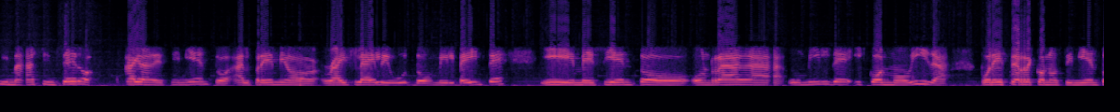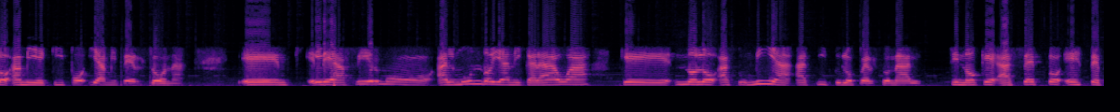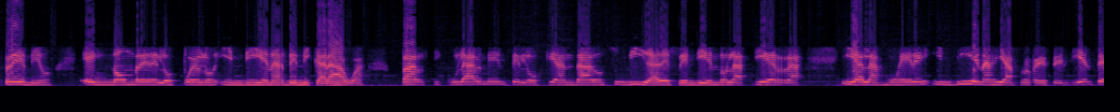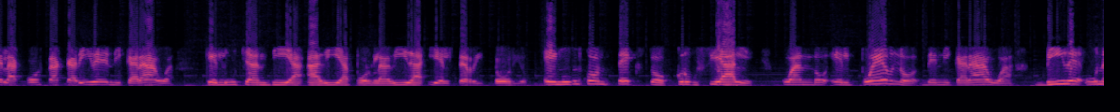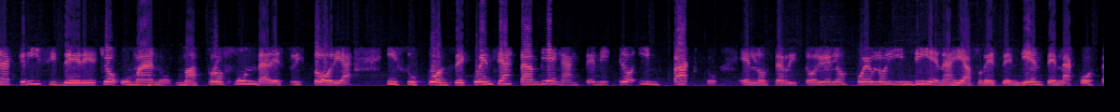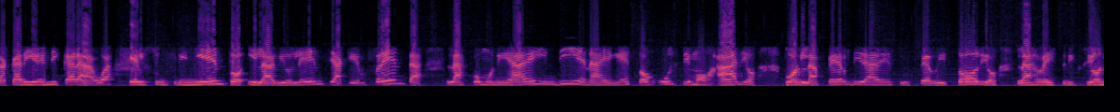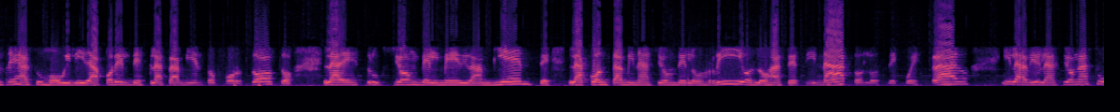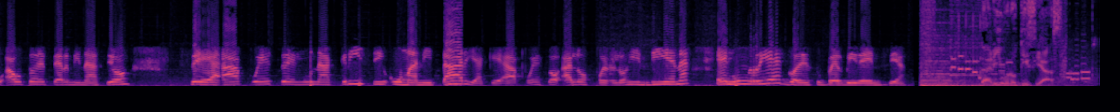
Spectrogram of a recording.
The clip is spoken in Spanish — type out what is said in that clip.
mi más sincero agradecimiento al premio Rice Livelihood 2020 y me siento honrada, humilde y conmovida por este reconocimiento a mi equipo y a mi persona. Eh, le afirmo al mundo y a Nicaragua que no lo asumía a título personal, sino que acepto este premio en nombre de los pueblos indígenas de Nicaragua, particularmente los que han dado su vida defendiendo la tierra y a las mujeres indígenas y afrodescendientes de la costa caribe de Nicaragua que luchan día a día por la vida y el territorio. En un contexto crucial cuando el pueblo de Nicaragua vive una crisis de derechos humanos más profunda de su historia y sus consecuencias también han tenido impacto en los territorios de los pueblos indígenas y afrodescendientes en la costa caribe de Nicaragua, el sufrimiento y la violencia que enfrenta las comunidades indígenas en estos últimos años por la pérdida de sus territorios, las restricciones a su movilidad por el desplazamiento forzoso, la destrucción del medio ambiente, la contaminación de los ríos, los asesinatos, los secuestrados y la violación a su autodeterminación se ha puesto en una crisis humanitaria que ha puesto a los pueblos indígenas en un riesgo de supervivencia. Darío Noticias.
